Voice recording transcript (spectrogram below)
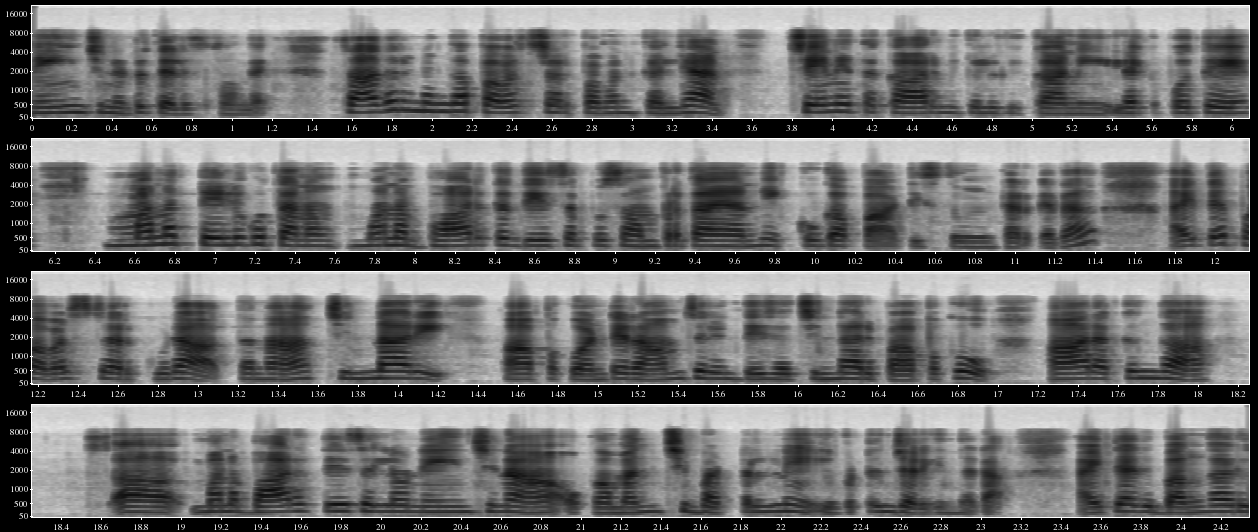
నేయించినట్టు తెలుస్తుంది. సాధారణంగా పవర్ స్టార్ పవన్ కళ్యాణ్ చేనేత కార్మికులకి కానీ లేకపోతే మన తెలుగుతనం మన భారతదేశపు సాంప్రదాయాన్ని ఎక్కువగా పాటిస్తూ ఉంటారు కదా. అయితే పవర్ స్టార్ కూడా తన చిన్నారి పాపకు అంటే రామ్ చరణ్ తేజ చిన్నారి పాపకు ఆ రకంగా మన భారతదేశంలో నేయించిన ఒక మంచి బట్టల్ని ఇవ్వటం జరిగిందట. అయితే అది బంగారు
